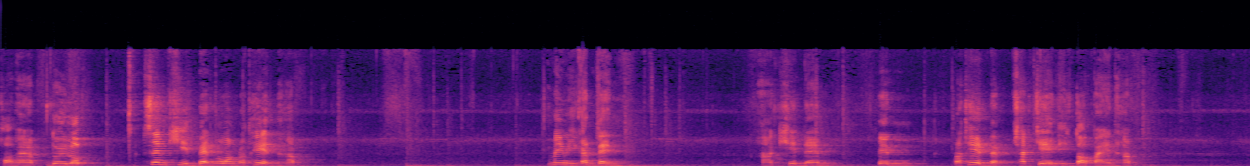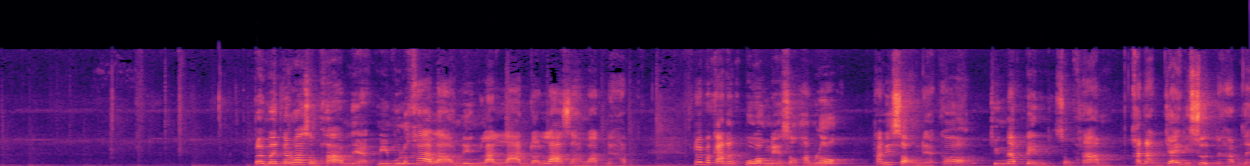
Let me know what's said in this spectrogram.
ขออภัยครับโดยลบเส้นขีดแบ่งระหว่างประเทศนะครับ ไม่มีการแบ่งอาเขตแดนเป็นประเทศแบบชัดเจนอีกต่อไปนะครับ ประเมินกันว่าสงครามเนี่ยมีมูลค่าราว1ล้านล้านดอลลาร์สหรัฐนะครับ ด้วยประการทั้งปวงเนี่ยสงครามโลกครั้งที่2เนี่ยก็จึงนับเป็นสงครามขนาดใหญ่ที่สุดนะครับใน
